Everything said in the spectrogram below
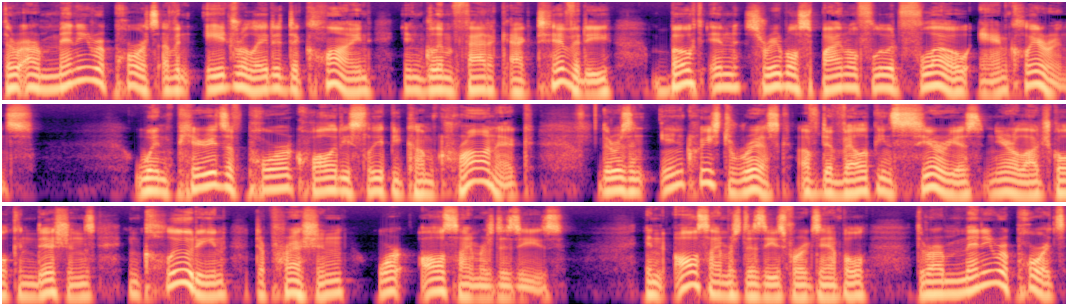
there are many reports of an age related decline in glymphatic activity, both in cerebral spinal fluid flow and clearance. When periods of poor quality sleep become chronic, there is an increased risk of developing serious neurological conditions, including depression or Alzheimer's disease. In Alzheimer's disease, for example, there are many reports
